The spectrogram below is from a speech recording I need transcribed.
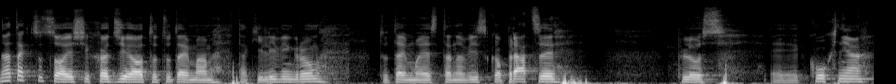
No a tak co co, jeśli chodzi o to, tutaj mam taki living room, tutaj moje stanowisko pracy, plus y, kuchnia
